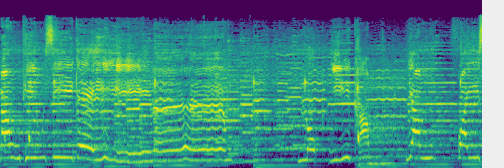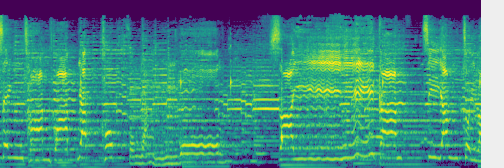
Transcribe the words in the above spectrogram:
勾挑思机两，绿耳琴音归声灿发一曲逢人望，世间知音最难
